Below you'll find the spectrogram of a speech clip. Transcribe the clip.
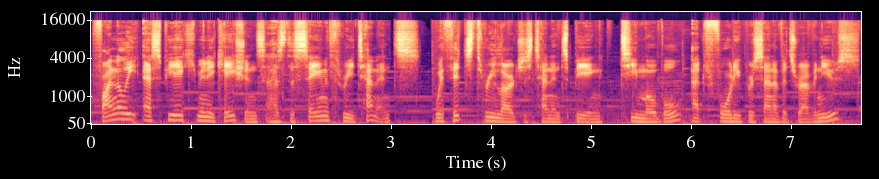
Finally, SBA Communications has the same three tenants, with its three largest tenants being T-Mobile at 40% of its revenues,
